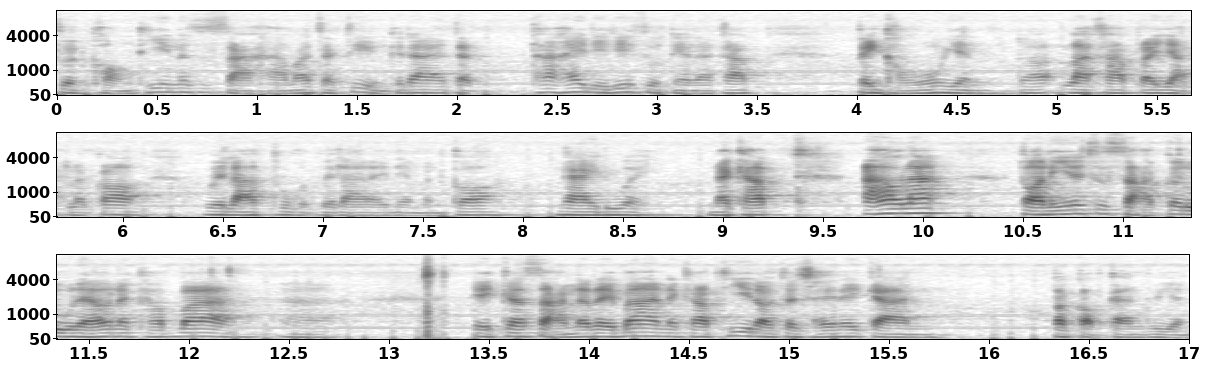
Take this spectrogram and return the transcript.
ส่วนของที่นักศึกษาหามาจากที่อื่นก็ได้ แต่ถ้าให้ดีที่สุดเนี่ยนะครับ เป็นของโรงเรียนราคาประหยัดแล้วก็เวลาตรวจเวลาอะไรเนี่ยมันก็ง่ายด้วยนะครับ เอาละตอนนี้นักศึกษาก็รู้แล้วนะครับว่าเอกสารอะไรบ้างนะครับ ที่เราจะใช้ในการประกอบการเรียน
